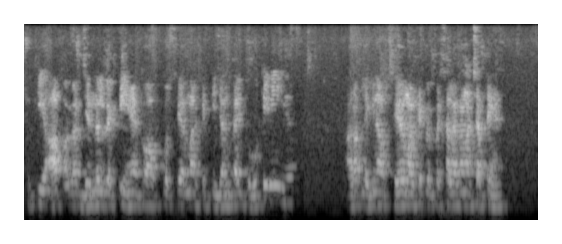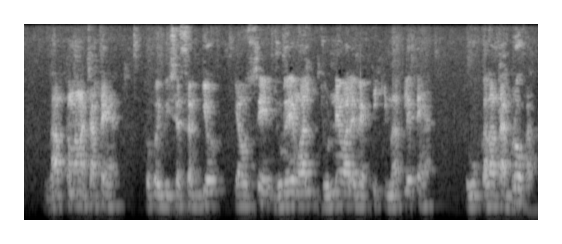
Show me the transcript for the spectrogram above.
क्योंकि आप अगर जनरल व्यक्ति हैं तो आपको शेयर मार्केट की जानकारी तो होती नहीं है। और आप, लेकिन आप शेयर मार्केट में पैसा लगाना चाहते हैं, लाभ कमाना चाहते हैं तो कोई विशेषज्ञ या उससे जुड़े वाले, जुड़ने वाले व्यक्ति की मदद लेते हैं तो वो कहलाता है ब्रोकर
